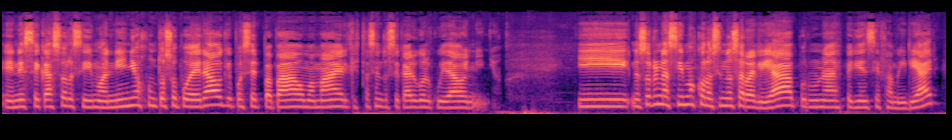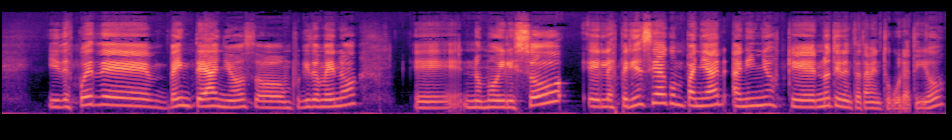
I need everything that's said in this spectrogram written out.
En ese caso recibimos al niño junto a su apoderado, que puede ser papá o mamá, el que está haciéndose cargo del cuidado del niño. Y nosotros nacimos conociendo esa realidad por una experiencia familiar y después de 20 años o un poquito menos, eh, nos movilizó eh, la experiencia de acompañar a niños que no tienen tratamiento curativo,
